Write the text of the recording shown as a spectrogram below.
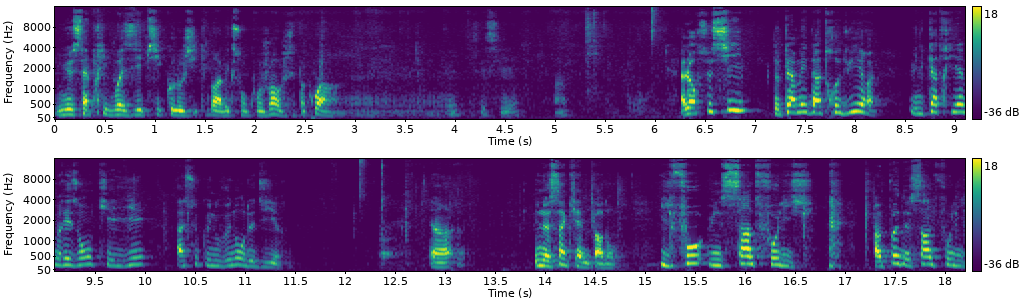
mieux s'apprivoiser psychologiquement avec son conjoint, ou je sais pas quoi. Euh, hein. Alors ceci me permet d'introduire une quatrième raison qui est liée à ce que nous venons de dire. une cinquième, pardon il faut une sainte folie, un peu de sainte folie,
